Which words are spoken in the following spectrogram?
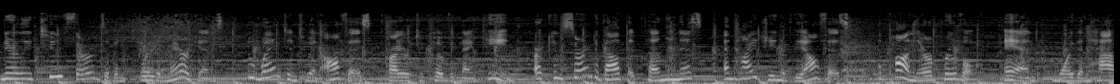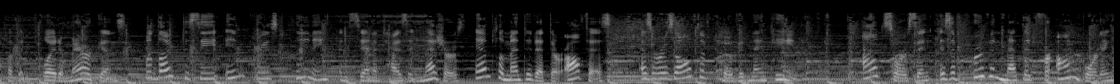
nearly two thirds of employed Americans who went into an office prior to COVID 19 are concerned about the cleanliness and hygiene of the office upon their approval. And more than half of employed Americans would like to see increased cleaning and sanitizing measures implemented at their office as a result of COVID 19 outsourcing is a proven method for onboarding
